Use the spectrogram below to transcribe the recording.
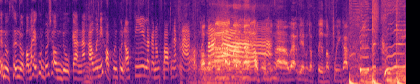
สนุกสนุกเอามาให้คุณผู้ชมดูกันนะคะ วันนี้ขอบคุณคุณออฟฟี่แล้วก็น้องป๊อปนะคะ ขอบคุณขอบคุณมากมากค่ะมากนะขอบคุณที่มาแวะเวียนมากับตื่นมาคุยครับ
